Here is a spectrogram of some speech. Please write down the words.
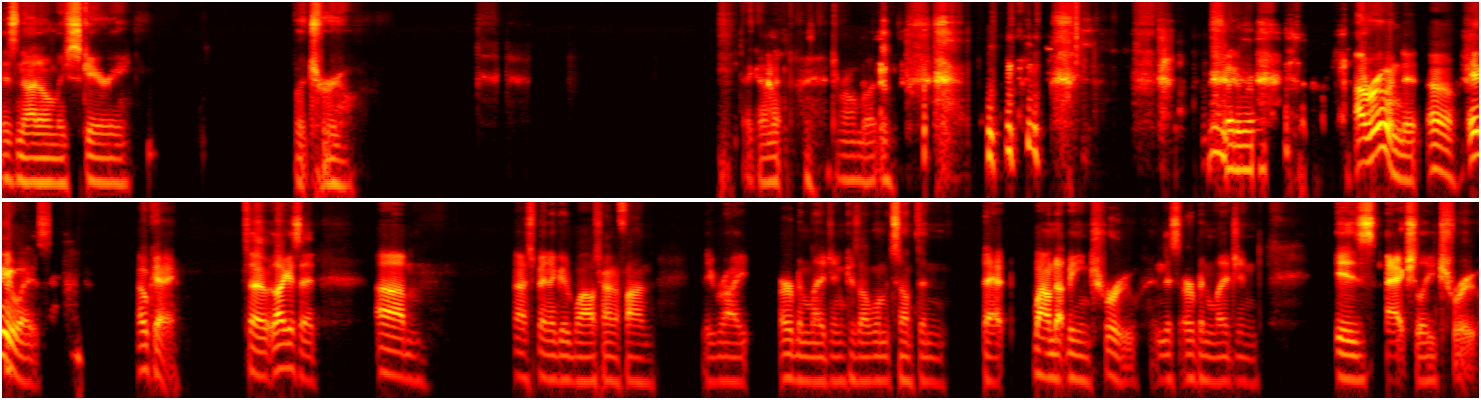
is not only scary, but true. Take on it. Hit the wrong button. I ruined it. Oh, anyways. Okay. So, like I said, um, I spent a good while trying to find the right urban legend because I wanted something that wound up being true. And this urban legend is actually true.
